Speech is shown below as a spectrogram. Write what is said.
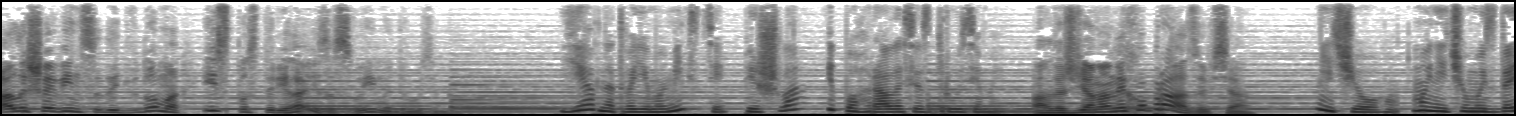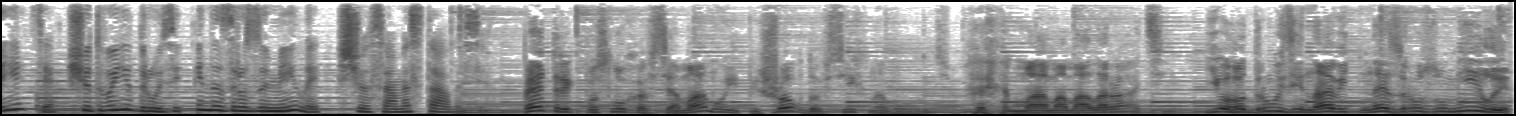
а лише він сидить вдома і спостерігає за своїми друзями. Я б на твоєму місці пішла і погралася з друзями. Але ж я на них образився. Нічого, мені чомусь здається, що твої друзі і не зрозуміли, що саме сталося. Петрик послухався маму і пішов до всіх на вулицю. Хе-хе, мама мала рацію. Його друзі навіть не зрозуміли,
